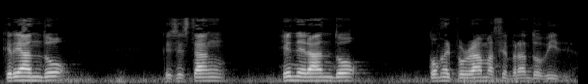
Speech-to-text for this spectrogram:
creando, que se están generando con el programa Sembrando Vida.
